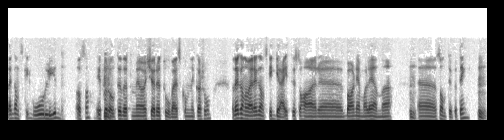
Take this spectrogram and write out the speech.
det er ganske god lyd også i forhold til dette med å kjøre toveiskommunikasjon. Og Det kan jo være ganske greit hvis du har uh, barn hjemme alene, uh, sånne type ting. Mm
